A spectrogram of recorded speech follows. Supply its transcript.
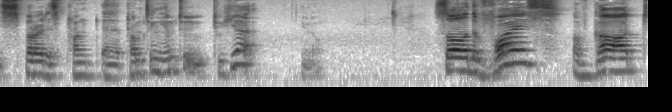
his spirit is prompt, uh, prompting him to, to hear, you know. So the voice of God,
